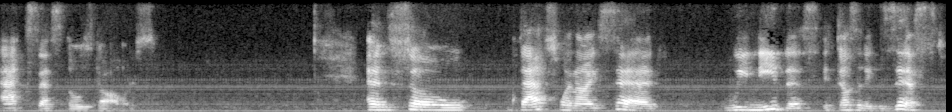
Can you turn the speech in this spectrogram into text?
accessed those dollars. And so that's when I said, we need this. It doesn't exist.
